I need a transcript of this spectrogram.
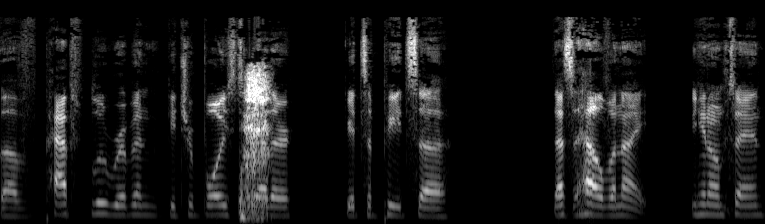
of Pabst Blue Ribbon, get your boys together, get some pizza. That's a hell of a night. You know what I'm saying?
